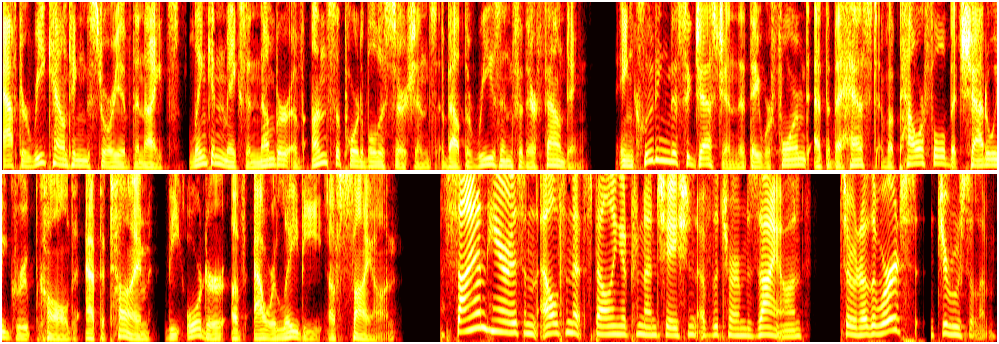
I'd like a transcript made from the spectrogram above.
After recounting the story of the Knights, Lincoln makes a number of unsupportable assertions about the reason for their founding, including the suggestion that they were formed at the behest of a powerful but shadowy group called, at the time, the Order of Our Lady of Sion. Sion here is an alternate spelling and pronunciation of the term Zion, so in other words, Jerusalem.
